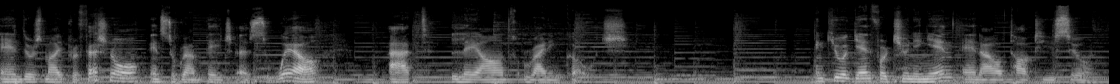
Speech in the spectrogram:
And there's my professional Instagram page as well at Leandre Writing Coach. Thank you again for tuning in, and I'll talk to you soon.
